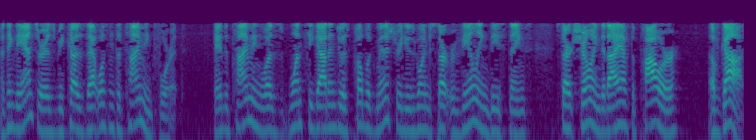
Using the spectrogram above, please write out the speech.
I think the answer is because that wasn't the timing for it. Okay, the timing was once he got into his public ministry, he was going to start revealing these things, start showing that I have the power of God,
